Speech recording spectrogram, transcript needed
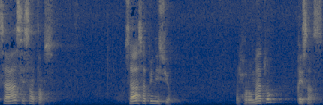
ça a ses sentences. Ça a sa punition. Al-Hurumatu qisas.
